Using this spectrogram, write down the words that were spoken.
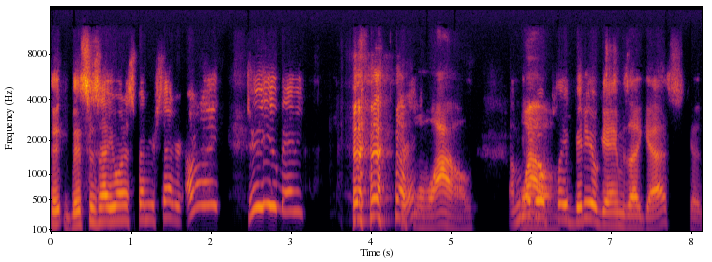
th- this is how you want to spend your Saturday. All right, do you, baby? wow. I'm gonna go play video games, I guess. Because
